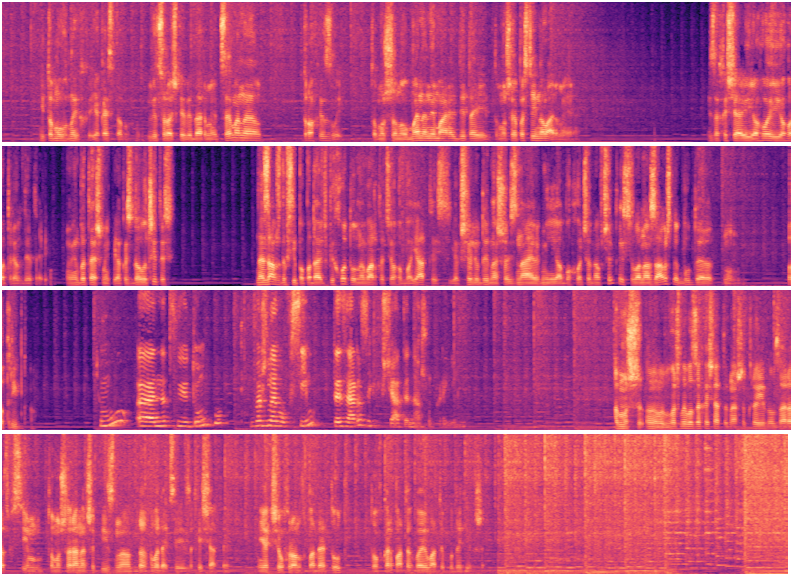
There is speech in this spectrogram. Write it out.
і тому в них якась там відсрочка від армії, це мене трохи злить. Тому що ну, в мене немає дітей, тому що я постійно в армії. І захищаю його і його трьох дітей. Він би теж міг якось долучитись. Не завжди всі попадають в піхоту, не варто цього боятись. Якщо людина щось знає, вміє або хоче навчитись, вона завжди буде ну, потрібна. Чому, е, на твою думку, важливо всім ти зараз захищати нашу країну? Тому що е, важливо захищати нашу країну зараз всім, тому що рано чи пізно доведеться її захищати. Якщо фронт впаде тут, то в Карпатах воювати буде гірше.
